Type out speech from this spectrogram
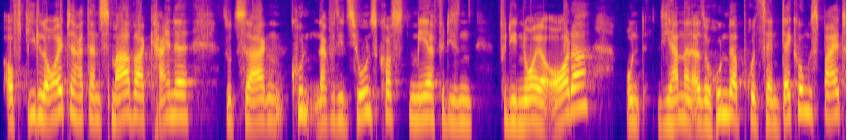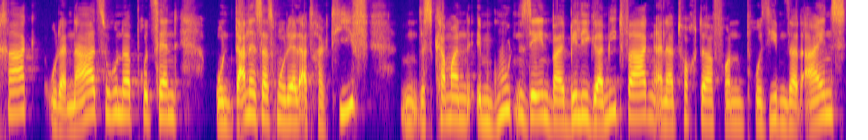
auf die Leute hat dann Smava keine sozusagen Kundenakquisitionskosten mehr für diesen, für die neue Order. Und die haben dann also 100% Deckungsbeitrag oder nahezu 100%. Und dann ist das Modell attraktiv. Das kann man im Guten sehen bei billiger Mietwagen, einer Tochter von Pro7 Sat1,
